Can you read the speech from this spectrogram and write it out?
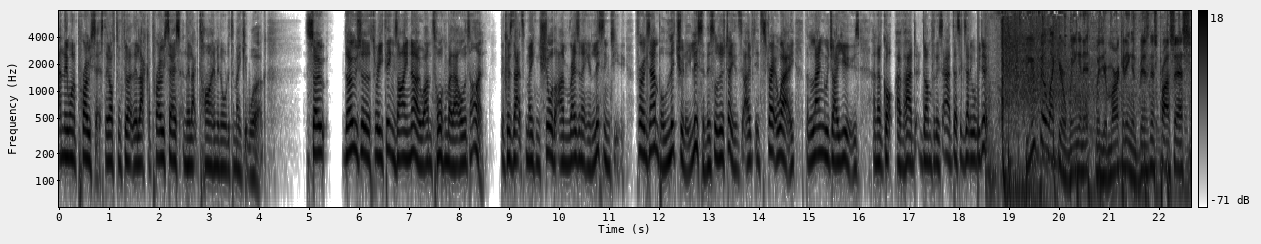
and they want a process. They often feel like they lack a process and they lack time in order to make it work. So those are the three things I know. I'm talking about that all the time because that's making sure that I'm resonating and listening to you. For example, literally, listen. This will just take it's, it's straight away the language I use, and I've got I've had done for this ad. That's exactly what we do. Do you feel like you're winging it with your marketing and business process?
